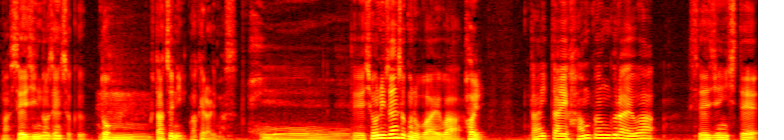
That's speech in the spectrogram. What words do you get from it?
まあ、成人の喘息とうん。2つに分けられます。で小児喘息の場合ははい。だいたい半分ぐらいは成人して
